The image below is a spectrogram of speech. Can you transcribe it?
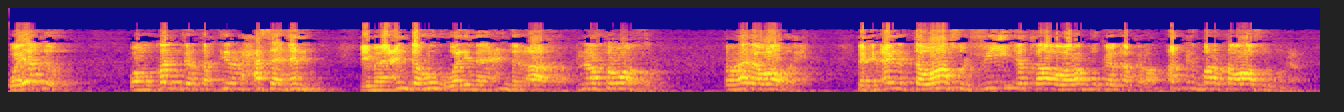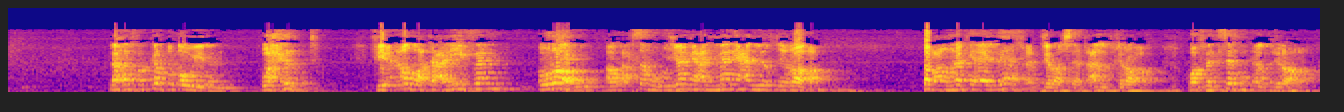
ويقظ ومقدر تقديرا حسنا لما عنده ولما عند الآخر. إنه التواصل. طب هذا واضح. لكن أين التواصل في اقرأ وربك الأكرم؟ أكبر تواصل هنا. لقد فكرت طويلا. وحرت. في أن أضع تعريفا أراه أو أحسبه جامعا مانعا للقراءة. طبعا هناك آلاف الدراسات عن القراءة وفلسفة القراءة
